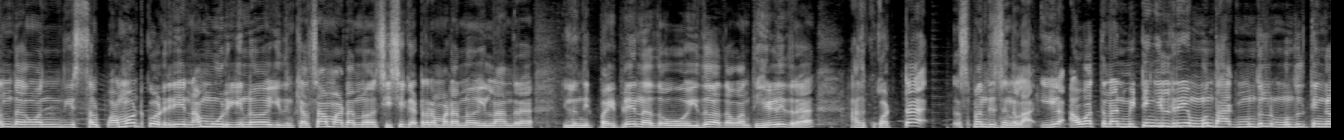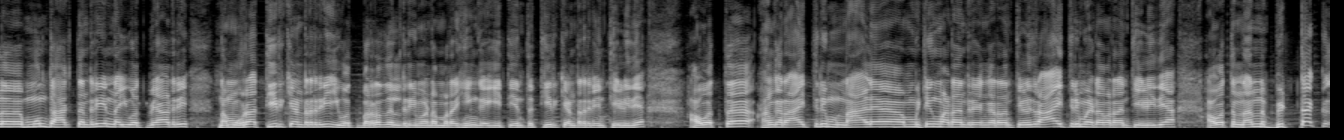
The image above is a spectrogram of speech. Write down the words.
ಒಂದು ಒಂದು ಸ್ವಲ್ಪ ಅಮೌಂಟ್ ಕೊಡ್ರಿ. ನಮ್ಮ ಊರಿಗೇನು ಇದನ್ನ ಕೆಲಸ ಮಾಡೋಣ ಸಿ ಸಿ ಗಟ್ಟರ ಮಾಡೋಣ ಇಲ್ಲಾಂದ್ರೆ ಇಲ್ಲೊಂದು ಪೈಪ್ಲೈನ್ ಅದಾವು, ಇದು ಅದಾವು ಅಂತ ಹೇಳಿದ್ರೆ ಅದಕ್ಕೆ ಒಟ್ಟ ಸ್ಪಂದಿಸಂಗಿಲ್ಲ. ಈಗ ಅವತ್ತು ನಾನು ಮೀಟಿಂಗ್ ಇಲ್ರಿ, ಮುಂದೆ ಹಾಕಿ, ಮುಂದಲ್ ಮುಂದಲ್ ತಿಂಗಳು ಮುಂದೆ ಹಾಕ್ತಾನೆ ರೀ ನಾ ಇವತ್ತು ಬ್ಯಾಡ್ರಿ, ನಮ್ಮ ಊರ ತೀರ್ಕೊಂಡ್ರಿ ಇವತ್ತು ಬರೋದಲ್ರಿ ಮೇಡಮ್ರ ಹಿಂಗಾಗೈತಿ ಅಂತ ತೀರ್ಕೊಂಡ್ರಿ ಅಂತ ಹೇಳಿದೆ. ಅವತ್ತು ಹಂಗಾರೆ ಆಯ್ತು ರೀ ನಾಳೆ ಮೀಟಿಂಗ್ ಮಾಡನ್ರಿ ಹಂಗಾರ ಅಂತ ಹೇಳಿದ್ರೆ. ಆಯ್ತು ರೀ ಮೇಡಮ್ರ ಅಂತ ಹೇಳಿದೆ. ಅವತ್ತು ನನ್ನ ಬಿಟ್ಟಕ್ಕೆ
